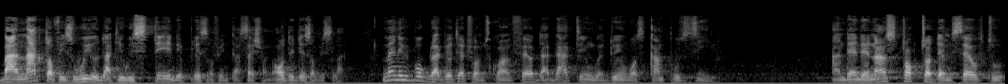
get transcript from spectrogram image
by an act of his will that he will stay in the place of intercession all the days of his life. Many people graduated from school and felt that that thing we're doing was campus zeal. And then they now structured themselves to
